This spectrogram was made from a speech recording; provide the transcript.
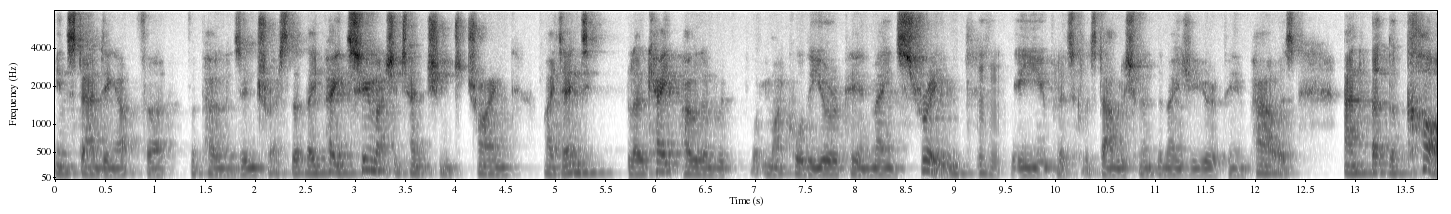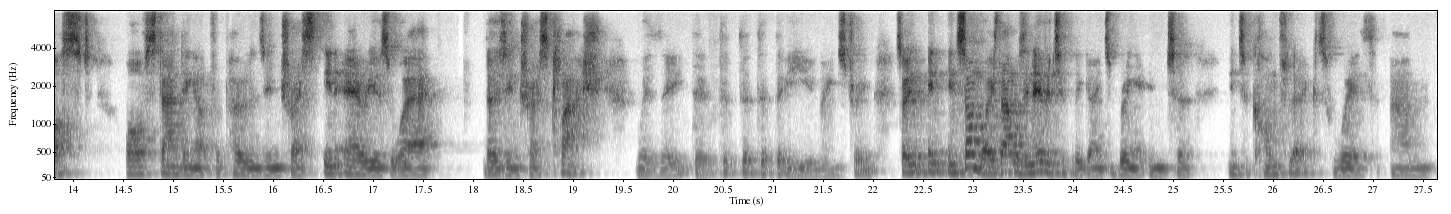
in standing up for, for Poland's interests, that they paid too much attention to try and identify locate Poland with what you might call the European mainstream, mm-hmm. the EU political establishment, the major European powers, and at the cost of standing up for Poland's interests in areas where those interests clash with the, the, the, the, the EU mainstream. So, in, in some ways, that was inevitably going to bring it into, into conflict with, um,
